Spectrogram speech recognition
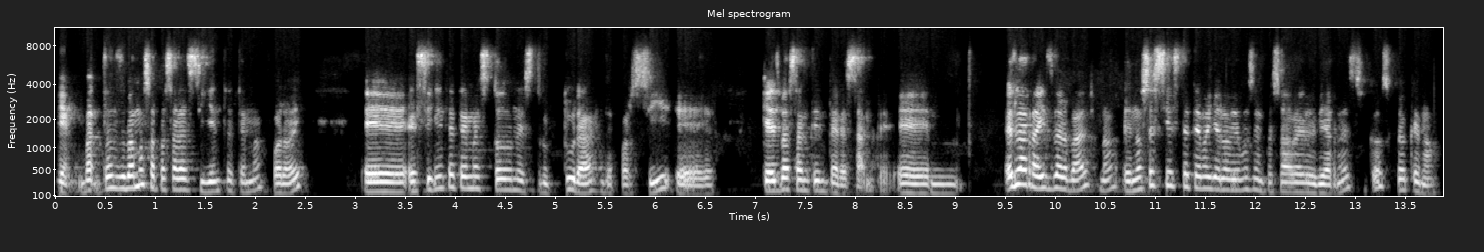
Bien, va- entonces vamos a pasar al siguiente tema por hoy. Eh, el siguiente tema es toda una estructura de por sí eh, que es bastante interesante. Eh, es la raíz verbal, ¿no? Eh, no sé si este tema ya lo habíamos empezado a ver el viernes, chicos, creo que no.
